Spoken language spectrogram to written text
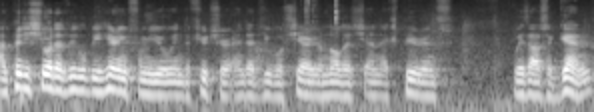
I'm pretty sure that we will be hearing from you in the future and that you will share your knowledge and experience with us again.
